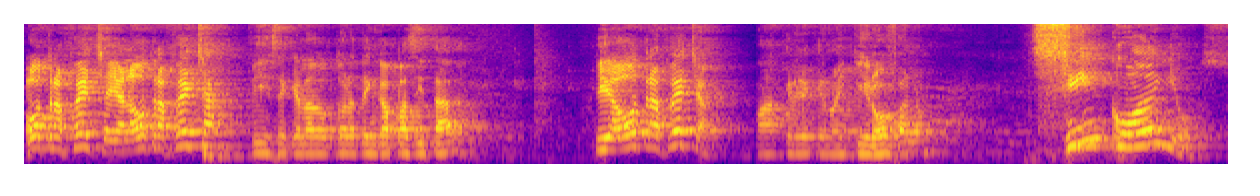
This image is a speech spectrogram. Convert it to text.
Otra fecha y a la otra fecha, fíjese que la doctora está incapacitada. Y a otra fecha, va a creer que no hay quirófano. Cinco años.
